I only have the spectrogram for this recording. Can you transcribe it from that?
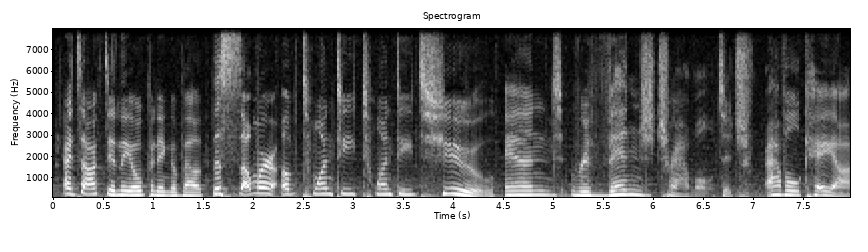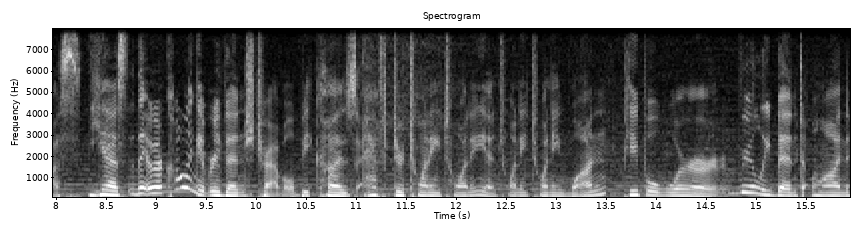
I talked in the opening about the summer of 2022 and revenge travel to travel chaos. Yes, they're calling it revenge travel because after 2020 and 2021, people were really bent on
